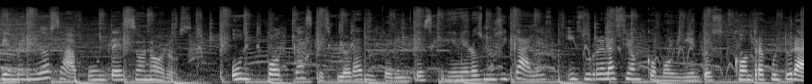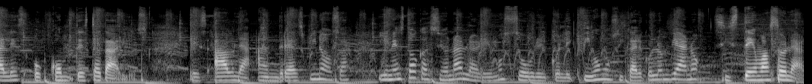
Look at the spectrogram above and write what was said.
Bienvenidos a Apuntes Sonoros, un podcast que explora diferentes géneros musicales y su relación con movimientos contraculturales o contestatarios. Les habla Andrea Espinosa y en esta ocasión hablaremos sobre el colectivo musical colombiano Sistema Solar.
